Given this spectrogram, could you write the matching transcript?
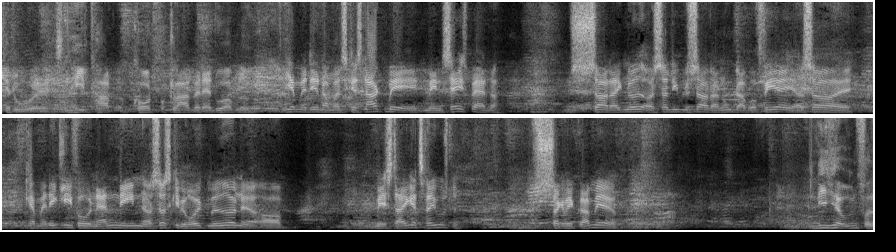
Kan du øh, sådan helt kort, forklare, hvad det er, du har oplevet? Jamen, det er, når man skal snakke med, med en sagsbehandler, så er der ikke noget, og så lige så er der nogen, der er på ferie, og så øh, kan man ikke lige få en anden en, og så skal vi rykke møderne, og hvis der ikke er trivsel, så kan vi ikke gøre mere jo. Lige her uden for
